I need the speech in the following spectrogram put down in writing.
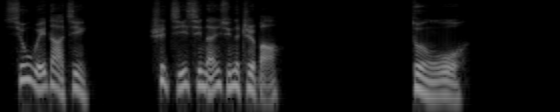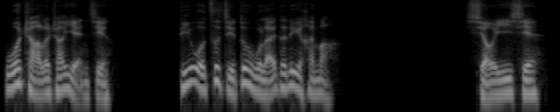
修为大进，是极其难寻的至宝。”顿悟，我眨了眨眼睛，比我自己顿悟来的厉害吗？小医仙，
